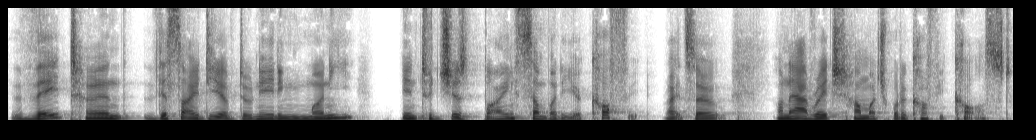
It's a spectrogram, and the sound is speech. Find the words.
they turned this idea of donating money into just buying somebody a coffee, right? So on average, how much would a coffee cost?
